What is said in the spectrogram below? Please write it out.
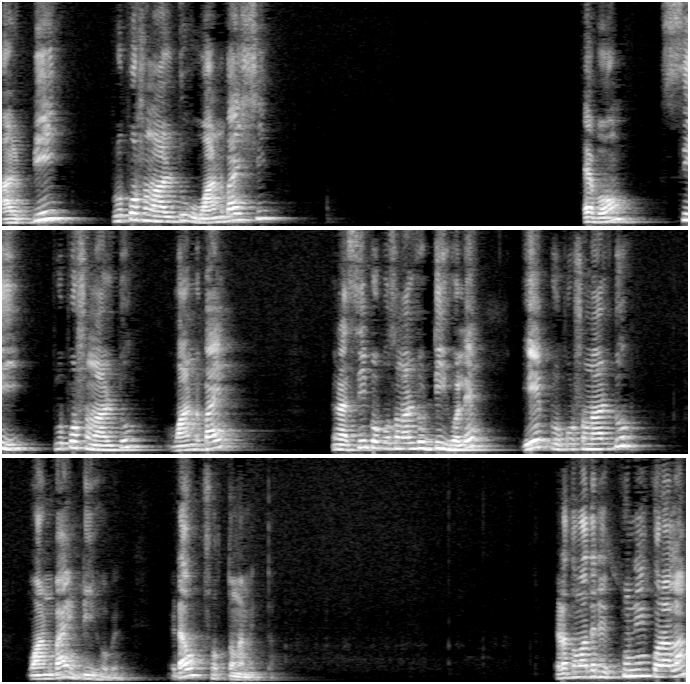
আর b proportional to one by c এবং c proportional to one by না সি প্রপোর্শনাল টু ডি হলে a proportional to one by d হবে। এটাও সত্য না মিথ্যা? এটা তোমাদের এক্ষুনি করালাম,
